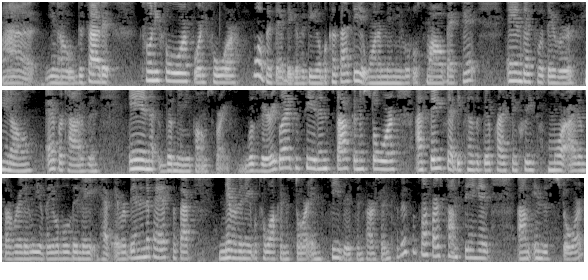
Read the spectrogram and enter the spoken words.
I, you know, decided 24, 44 wasn't that big of a deal because I did want a mini little small backpack. And that's what they were, you know, advertising in the mini Palm Springs. Was very glad to see it in stock in the store. I think that because of their price increase, more items are readily available than they have ever been in the past because I've never been able to walk in the store and see this in person. So this was my first time seeing it um, in the store.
